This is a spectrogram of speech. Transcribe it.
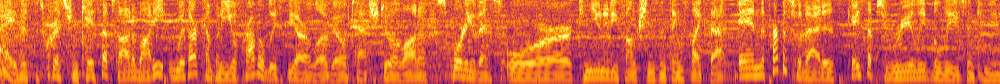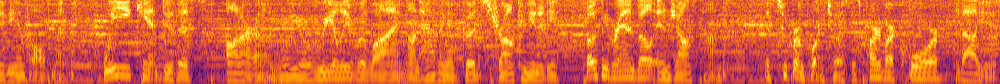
Hey, this is Chris from K-Steps Auto Body. With our company, you'll probably see our logo attached to a lot of sporting events or community functions and things like that. And the purpose for that is K-Steps really believes in community involvement. We can't do this on our own. We are really relying on having a good, strong community, both in Granville and Johnstown. It's super important to us. It's part of our core values.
